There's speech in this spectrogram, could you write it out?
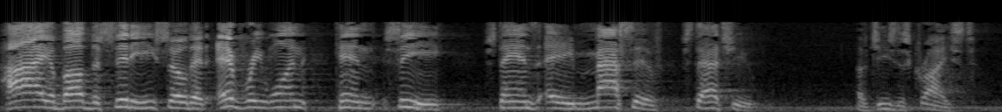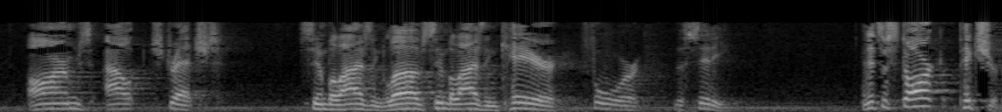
high above the city, so that everyone can see, stands a massive statue of Jesus Christ, arms outstretched, symbolizing love, symbolizing care for the city. And it's a stark picture.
